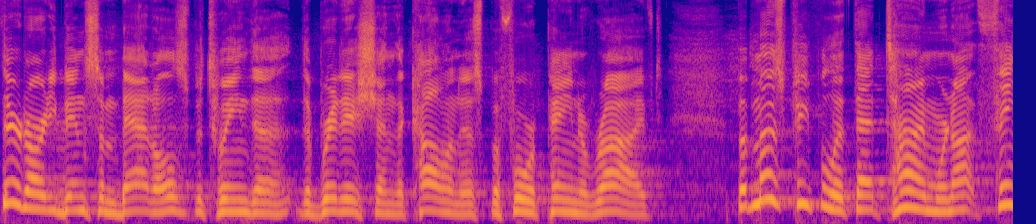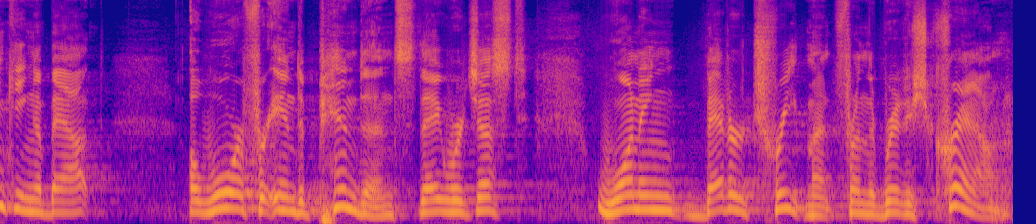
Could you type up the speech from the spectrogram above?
There had already been some battles between the, the British and the colonists before Paine arrived, but most people at that time were not thinking about a war for independence. They were just wanting better treatment from the British Crown.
